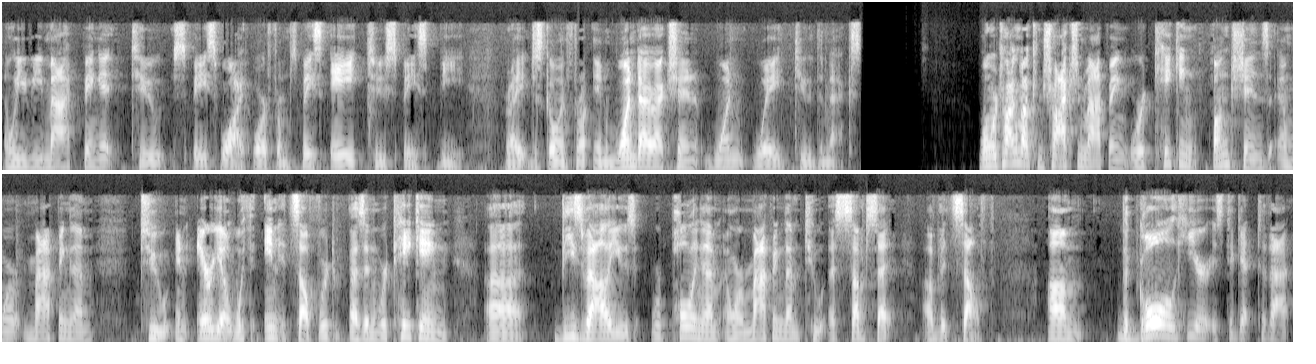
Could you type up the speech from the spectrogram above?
and we'd be mapping it to space y or from space a to space b, right? Just going from in one direction, one way to the next. When we're talking about contraction mapping, we're taking functions and we're mapping them to an area within itself. We're, as in, we're taking uh, these values, we're pulling them and we're mapping them to a subset of itself. Um, the goal here is to get to that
